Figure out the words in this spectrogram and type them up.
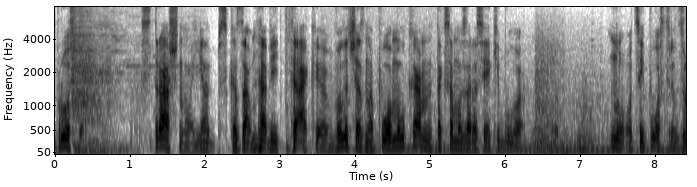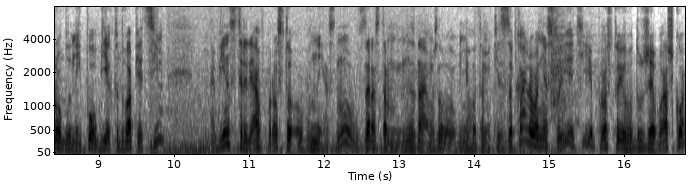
просто. Страшно, я б сказав навіть так. Величезна помилка. Так само зараз, як і було. Ну, оцей постріл зроблений по об'єкту 257. Він стріляв просто вниз. Ну, зараз там, не знаю, можливо, в нього там якісь закалювання стоять, і просто його дуже важко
